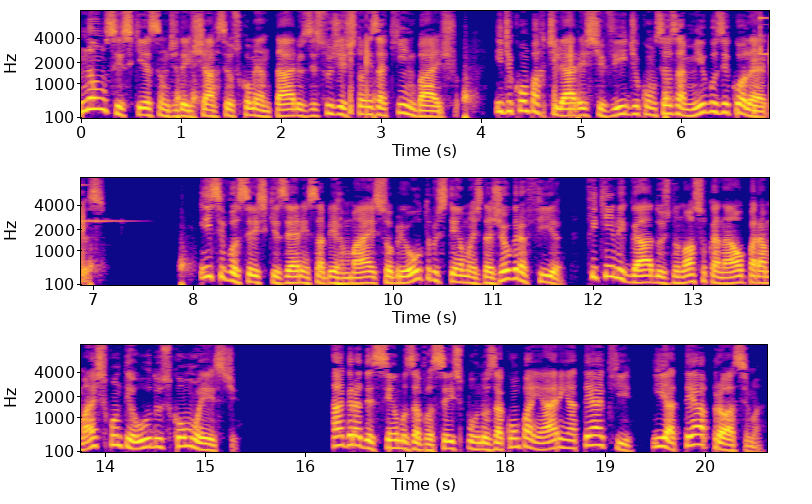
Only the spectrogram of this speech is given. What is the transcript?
Não se esqueçam de deixar seus comentários e sugestões aqui embaixo, e de compartilhar este vídeo com seus amigos e colegas. E se vocês quiserem saber mais sobre outros temas da geografia, fiquem ligados no nosso canal para mais conteúdos como este. Agradecemos a vocês por nos acompanharem até aqui, e até a próxima!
